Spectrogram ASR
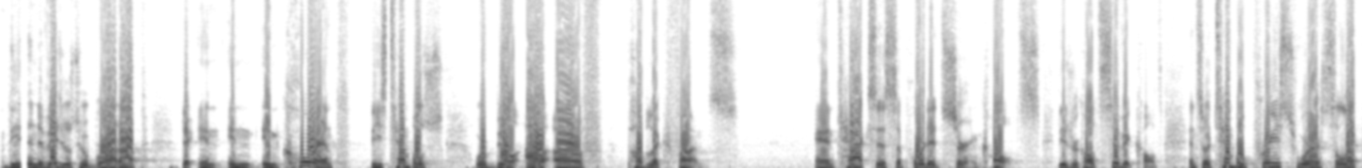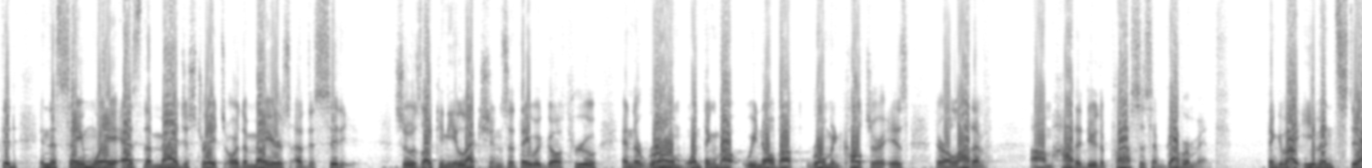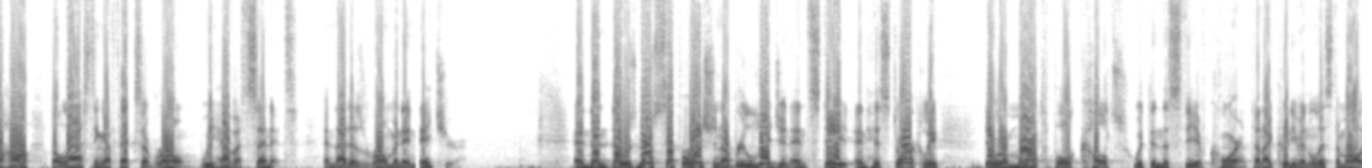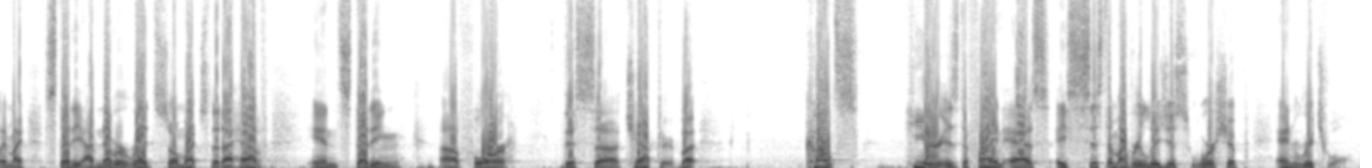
these individuals who brought up in, in, in Corinth, these temples were built out of public funds. And taxes supported certain cults. These were called civic cults. And so temple priests were selected in the same way as the magistrates or the mayors of the city. So it was like in elections that they would go through. And the Rome, one thing about we know about Roman culture is there are a lot of um, how to do the process of government. Think about even still how the lasting effects of Rome. We have a Senate, and that is Roman in nature. And then there was no separation of religion and state. And historically, there were multiple cults within the city of Corinth. And I couldn't even list them all in my study. I've never read so much that I have in studying uh, for this uh, chapter. But cults here is defined as a system of religious worship and ritual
